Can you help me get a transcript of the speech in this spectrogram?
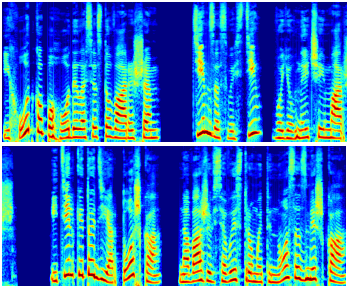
і хутко погодилася з товаришем. Тім засвистів войовничий марш. І тільки тоді Артошка наважився вистромити носа з мішка.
